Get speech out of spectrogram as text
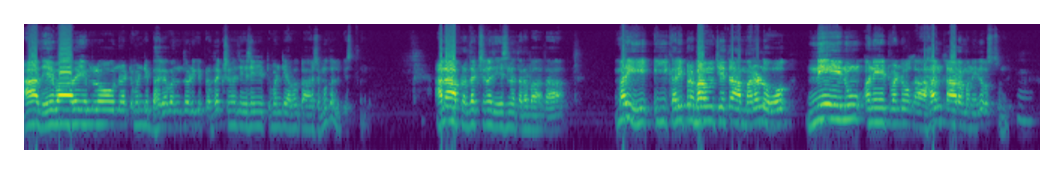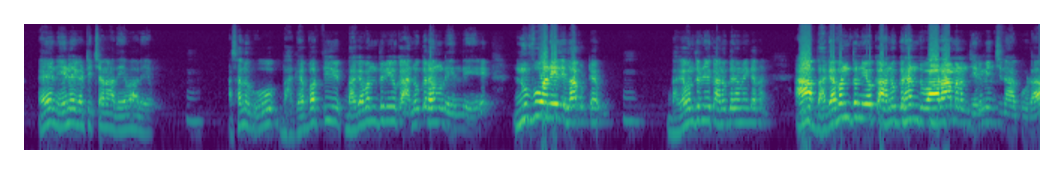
ఆ దేవాలయంలో ఉన్నటువంటి భగవంతుడికి ప్రదక్షిణ చేసేటువంటి అవకాశము కల్పిస్తుంది. అలా ప్రదక్షిణ చేసిన తర్వాత మరి ఈ కలి ప్రభావం చేత మనలో నేను అనేటువంటి ఒక అహంకారం అనేది వస్తుంది. ఏ నేనే కట్టించాను ఆ దేవాలయం. అసలు భగవతి భగవంతుని యొక్క అనుగ్రహం లేనిదే నువ్వు అనేది ఎలా పుట్టావు? భగవంతుని యొక్క అనుగ్రహమే కదా. ఆ భగవంతుని యొక్క అనుగ్రహం ద్వారా మనం జన్మించినా కూడా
